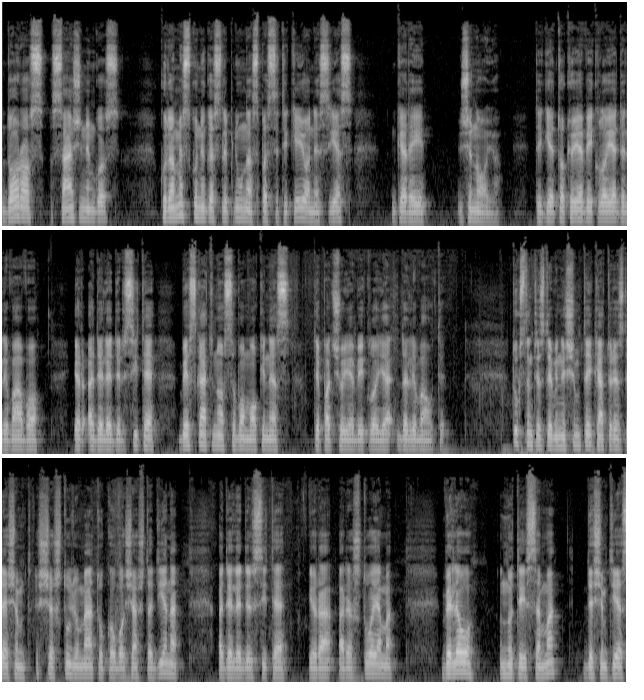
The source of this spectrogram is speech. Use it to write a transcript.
doros, sąžiningos, kuriomis kunigas Lipniūnas pasitikėjo, nes jas gerai žinojo. Taigi tokioje veikloje dalyvavo ir Adelė Dirsytė, bei skatino savo mokinės taip pat šioje veikloje dalyvauti. 1946 m. kovo 6 d. Adelė Dirsytė yra areštuojama, Vėliau nuteisama dešimties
